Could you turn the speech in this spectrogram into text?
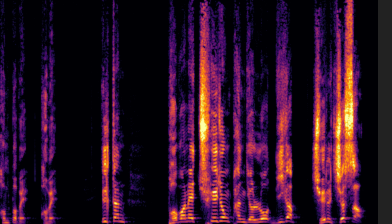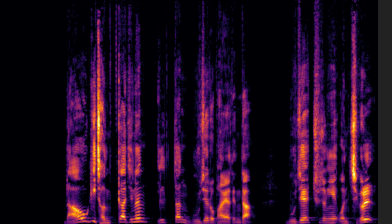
헌법에, 법에. 일단 법원의 최종 판결로 네가 죄를 지었어. 나오기 전까지는 일단 무죄로 봐야 된다. 무죄 추정의 원칙을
